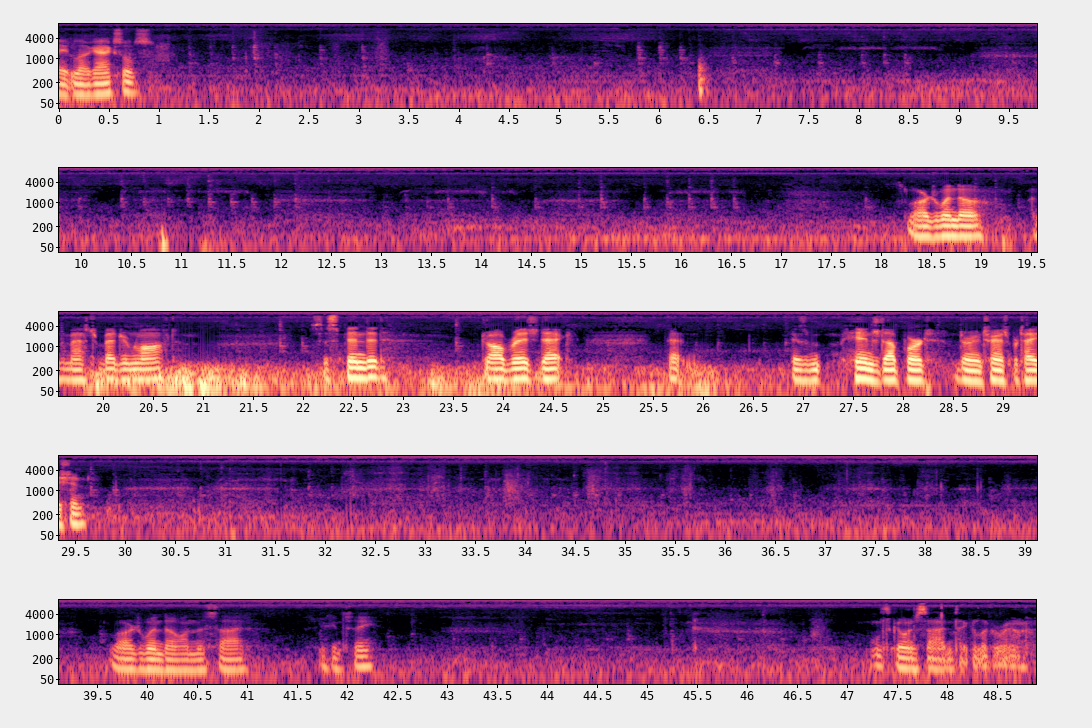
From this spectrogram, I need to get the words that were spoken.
Eight lug axles. Large window in the master bedroom loft. Suspended drawbridge deck that is hinged upward during transportation. Large window on this side, you can see. Let's go inside and take a look around.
